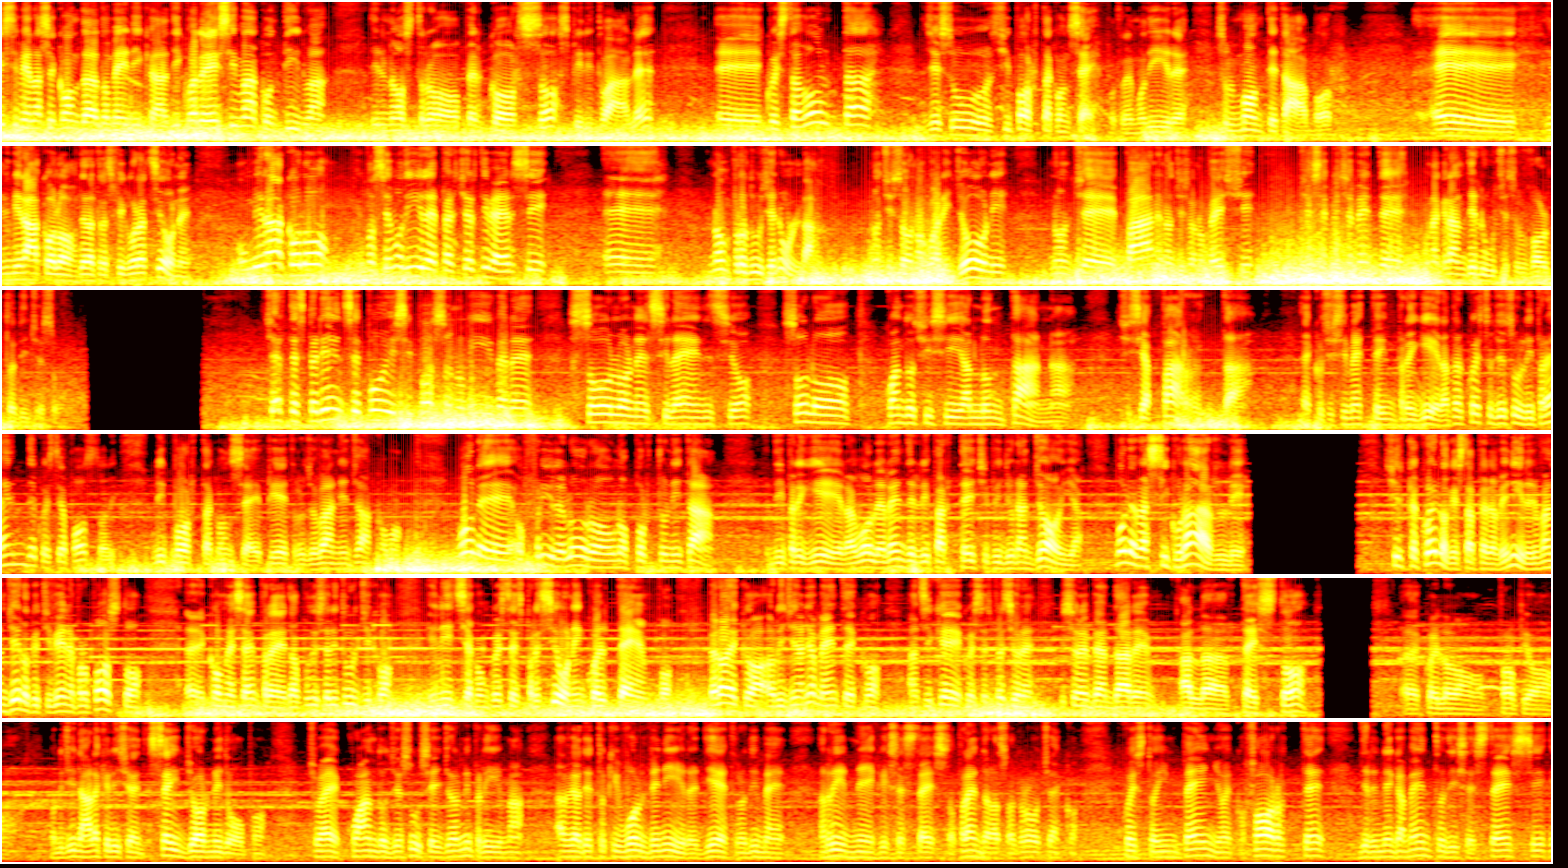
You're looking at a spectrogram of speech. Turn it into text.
Carissimi, è la seconda domenica di Quaresima, continua il nostro percorso spirituale e questa volta Gesù ci porta con sé, potremmo dire, sul Monte Tabor. È il miracolo della trasfigurazione, un miracolo, possiamo dire, per certi versi eh, non produce nulla, non ci sono guarigioni, non c'è pane, non ci sono pesci, c'è semplicemente una grande luce sul volto di Gesù. Certe esperienze poi si possono vivere solo nel silenzio, solo quando ci si allontana, ci si apparta, ecco, ci si mette in preghiera. Per questo Gesù li prende, questi apostoli, li porta con sé, Pietro, Giovanni e Giacomo. Vuole offrire loro un'opportunità di preghiera, vuole renderli partecipi di una gioia, vuole rassicurarli circa quello che sta per avvenire. Il Vangelo che ci viene proposto, eh, come sempre dal punto di vista liturgico, inizia con questa espressione, in quel tempo, però ecco, originariamente, ecco, anziché questa espressione, bisognerebbe andare al testo, eh, quello proprio originale, che dice sei giorni dopo cioè quando Gesù sei giorni prima aveva detto chi vuol venire dietro di me rinneghi se stesso, prenda la sua croce, ecco, questo impegno ecco, forte di rinnegamento di se stessi,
